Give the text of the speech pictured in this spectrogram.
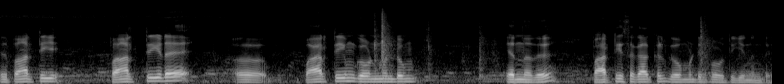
ഇത് പാർട്ടി പാർട്ടിയുടെ പാർട്ടിയും ഗവൺമെന്റും എന്നത് പാർട്ടി സഖാക്കൾ ഗവൺമെന്റിൽ പ്രവർത്തിക്കുന്നുണ്ട്.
